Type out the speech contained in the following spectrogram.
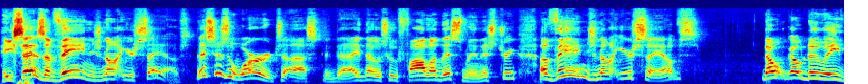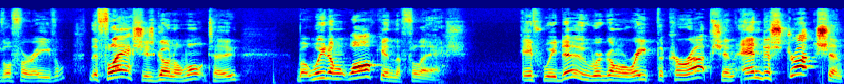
He says, Avenge not yourselves. This is a word to us today, those who follow this ministry. Avenge not yourselves. Don't go do evil for evil. The flesh is going to want to, but we don't walk in the flesh. If we do, we're going to reap the corruption and destruction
